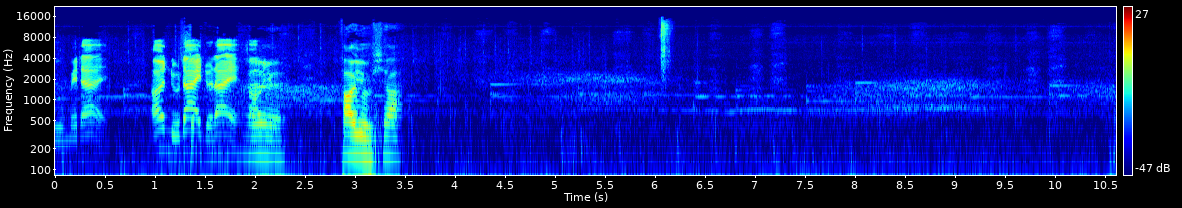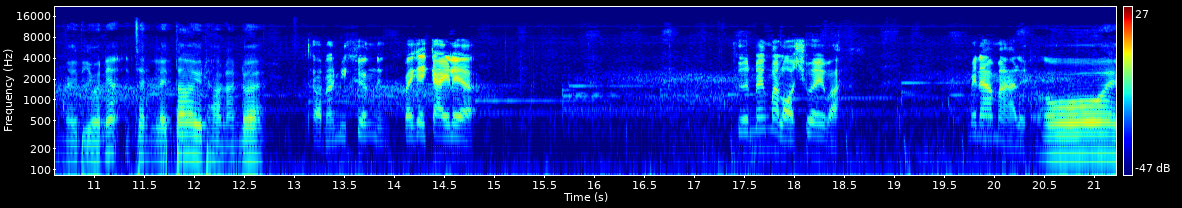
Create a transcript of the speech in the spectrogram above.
ดูไม่ได้เออดูได้ดูได้เอเฝ้าอยู่อเฝ้าอยู่ใช่ปะทำไงดีวะเนี่ยเจเนเรเตอร์อยู่แถวนั้นด้วยแถวนั้นมีเครื่องหนึ่งไปไกลๆเลยอะเพื่อนแม่งมารอช่วยว่ะไม่น่ามาเลย โอ้ย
